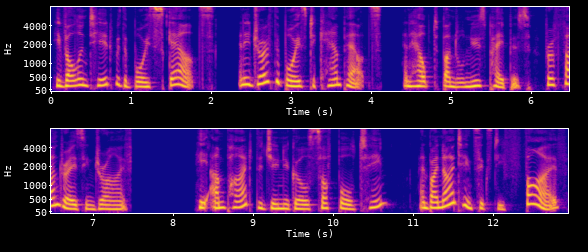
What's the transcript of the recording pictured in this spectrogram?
he volunteered with the Boy Scouts and he drove the boys to campouts and helped bundle newspapers for a fundraising drive. He umpired the junior girls softball team, and by 1965,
